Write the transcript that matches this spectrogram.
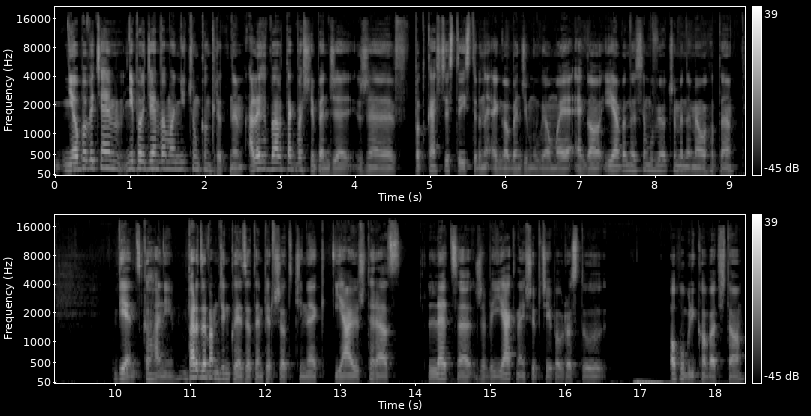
Nie opowiedziałem, nie powiedziałem wam o niczym konkretnym, ale chyba tak właśnie będzie, że w podcaście z tej strony ego będzie mówiło moje ego i ja będę sobie mówił o czym będę miał ochotę. Więc, kochani, bardzo wam dziękuję za ten pierwszy odcinek. Ja już teraz lecę, żeby jak najszybciej po prostu opublikować to.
